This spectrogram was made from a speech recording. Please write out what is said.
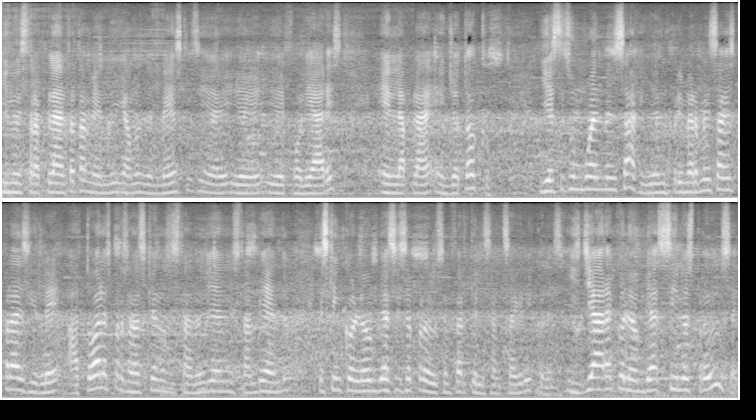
y nuestra planta también, digamos, de mezclas y de, foliares en, la. Y este es un buen mensaje. Y el primer mensaje es para decirle a todas las personas que nos están oyendo y están viendo, es que en Colombia sí se producen fertilizantes agrícolas. Y Yara Colombia sí los produce.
